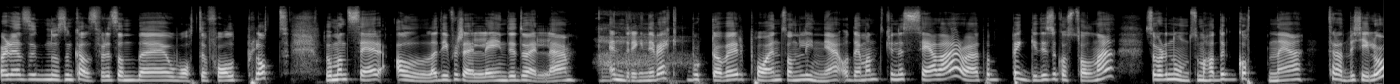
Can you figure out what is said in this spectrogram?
Og det er noe som kalles for et sånt eh, waterfall plot, hvor man ser alle de forskjellige individuelle endringene i vekt bortover på en sånn linje, og det man kunne se der, var at på begge disse kostholdene så var det noen som hadde gått ned 30 kilo,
